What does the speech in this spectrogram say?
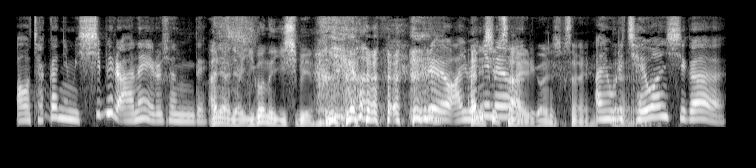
어, 작가님이 10일 안에 이러셨는데. 아니 아니요. 이거는 20일. 그래요. 아니, 아니 왜냐면. 14일 이거는 14일. 아니, 우리 네. 재원 씨가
